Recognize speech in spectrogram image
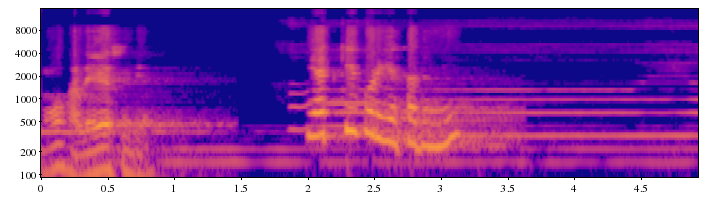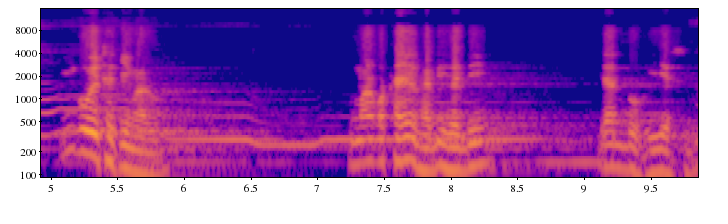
ময়ো ভালেই আছো দিয়া। ইয়াত কি কৰি আছা তুমি? কি কৰি থাকিম আৰু? তোমাৰ কথাই ভাবি ভাবি ইয়াত বহি আছো।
